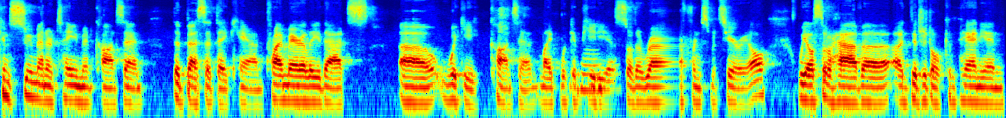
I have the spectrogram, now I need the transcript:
consume entertainment content the best that they can. Primarily, that's uh, wiki content like Wikipedia, mm-hmm. so the reference material. We also have a, a, digital companion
